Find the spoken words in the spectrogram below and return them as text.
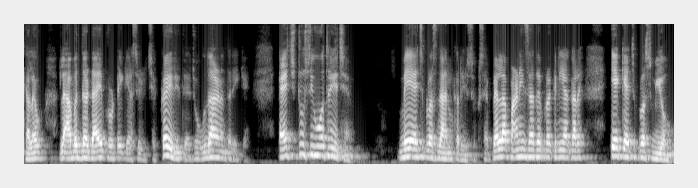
ખ્યાલ આવ્યો? એટલે આ બધા ડાયપ્રોટિક એસિડ છે. કઈ રીતે? જો ઉદાહરણ તરીકે એચ ટુ સીઓ થ્રી છે. બે એચ પ્લસ દાન કરી શકશે. પહેલાં પાણી સાથે પ્રક્રિયા કરે, એક એચ પ્લસ ગયો.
